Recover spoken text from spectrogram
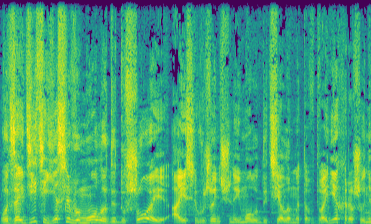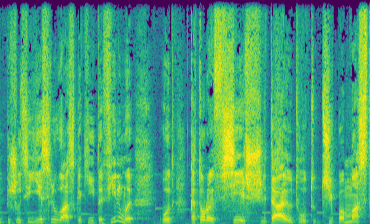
Вот зайдите, если вы молоды душой, а если вы женщина и молоды телом, это вдвойне хорошо, и напишите, если у вас какие-то фильмы, вот, которые все считают вот типа must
